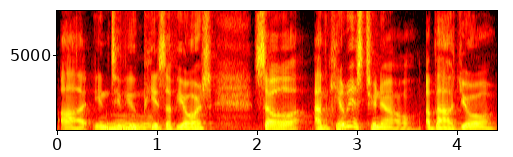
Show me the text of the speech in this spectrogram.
uh, interview piece of yours. So I'm curious to know about your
